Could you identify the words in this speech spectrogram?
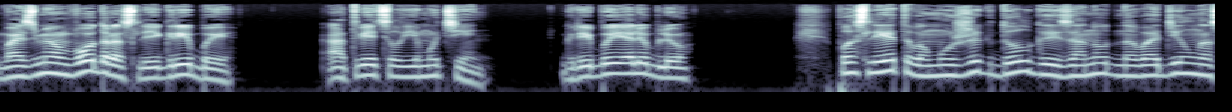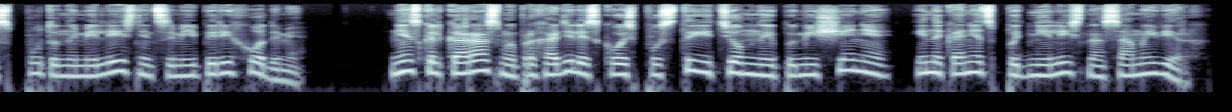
Возьмем водоросли и грибы, ответил ему тень. Грибы я люблю. После этого мужик долго и занудно водил нас путанными лестницами и переходами. Несколько раз мы проходили сквозь пустые темные помещения и, наконец, поднялись на самый верх.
